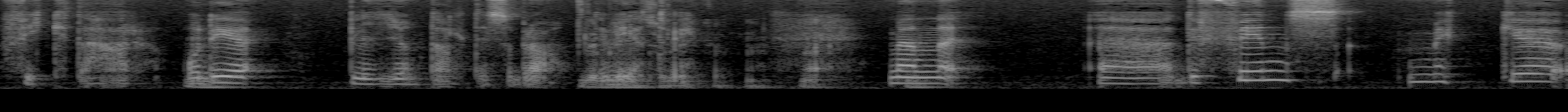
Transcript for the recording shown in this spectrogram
fick det här. Och det blir ju inte alltid så bra, det, Mm. blir vet vi. Men eh, det finns mycket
